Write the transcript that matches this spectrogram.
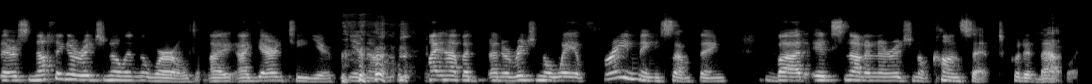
there's nothing original in the world i, I guarantee you you know. Might have a, an original way of framing something but it's not an original concept put it that way.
